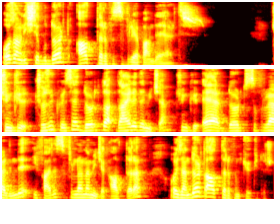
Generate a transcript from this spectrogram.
O zaman işte bu dört alt tarafı sıfır yapan değerdir. Çünkü çözüm kümesine 4'ü da dahil edemeyeceğim. Çünkü eğer 4'ü sıfır verdiğimde ifade sıfırlanamayacak alt taraf. O yüzden 4 alt tarafın köküdür.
